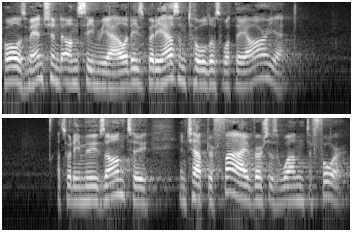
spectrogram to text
Paul has mentioned unseen realities, but he hasn't told us what they are yet. That's what he moves on to in chapter 5, verses 1 to 4.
